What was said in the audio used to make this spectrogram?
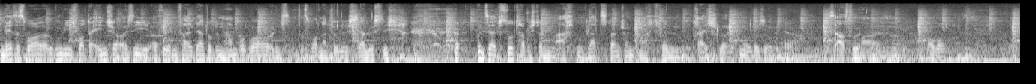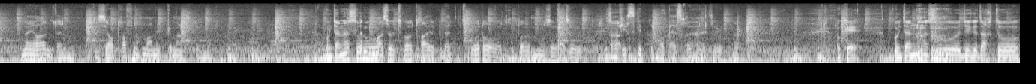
Nee, das war irgendwie, ich war der einzige Ossi auf jeden Fall, der dort in Hamburg war und das war natürlich sehr lustig. Und selbst dort habe ich dann einen achten Platz dann schon gemacht von 30 Leuten oder so. Das erste Mal. Ja. Aber naja, und dann das Jahr drauf nochmal mitgemacht. Und und dann hast du. immer so zwei, drei Plätze oder dritter immer so. Also es gibt immer bessere halt so. Okay. Und dann hast du dir gedacht, so,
